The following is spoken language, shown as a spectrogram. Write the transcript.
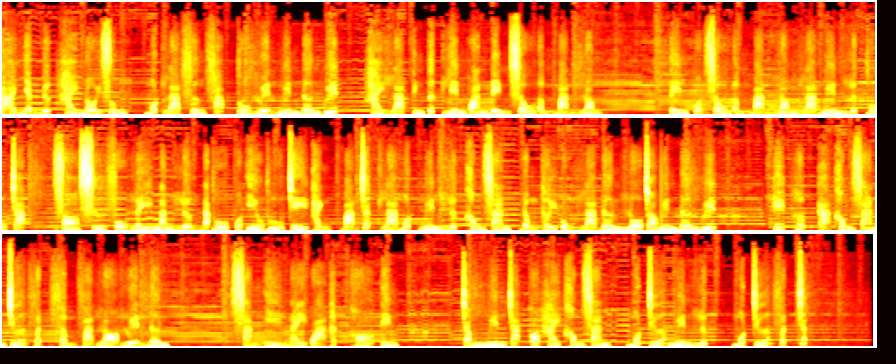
Gã nhận được hai nội dung, một là phương pháp tu luyện nguyên đơn quyết, hai là tin tức liên quan đến dấu ấm bàn long. Tên của dấu ấm bàn long là nguyên lực thủ trạng do sư phụ lấy năng lượng đặc thù của yêu thú chế thành bản chất là một nguyên lực không gian, đồng thời cũng là đơn lô cho nguyên đơn quyết kết hợp cả không gian chứa vật phẩm và lò luyện đơn. Sáng ý này quả thật khó tin. Trong nguyên trạc có hai không gian, một chứa nguyên lực, một chứa vật chất.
